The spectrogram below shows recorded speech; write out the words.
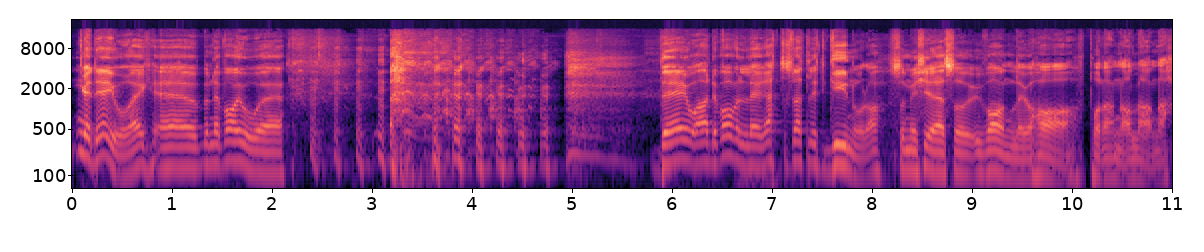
Ja, det gjorde jeg, eh, men det var jo eh, Det er jo, det var vel rett og slett litt gyno, da, som ikke er så uvanlig å ha på den alderen der.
